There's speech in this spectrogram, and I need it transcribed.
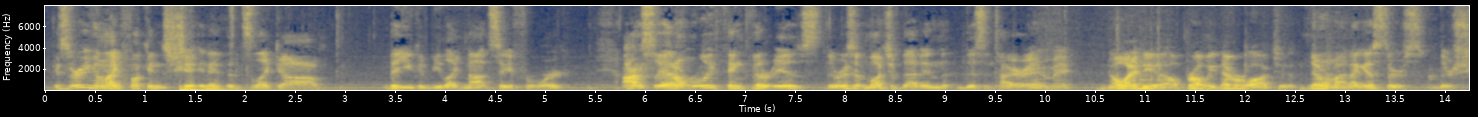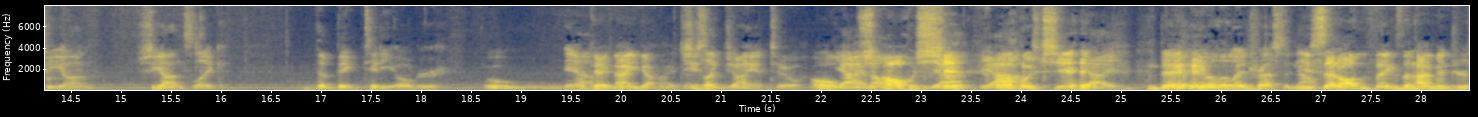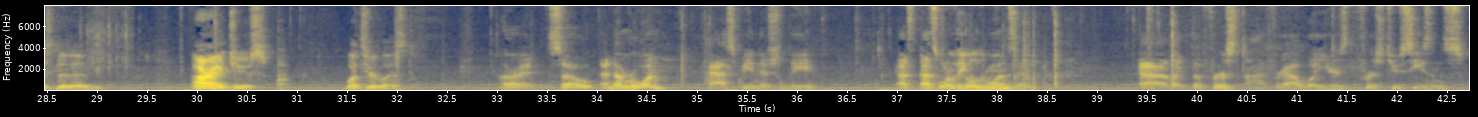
Is there even like fucking shit in it that's like uh that you could be like not safe for work? Honestly, I don't really think there is. There isn't much of that in this entire anime. No idea. I'll probably never watch it. Never mind. I guess there's there's Shion. Shion's like the big titty ogre. Ooh. Yeah. Okay, now you got my attention. She's like giant too. oh yeah, I know. Oh shit. yeah. Oh shit. Yeah, Damn. you, you a little interested now. You said all the things that I'm interested in. All right, Juice. What's your list? All right, so at number one has to Initial D. That's that's one of the older ones, and uh, like the first I forgot what years the first two seasons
